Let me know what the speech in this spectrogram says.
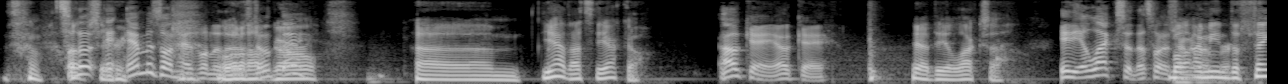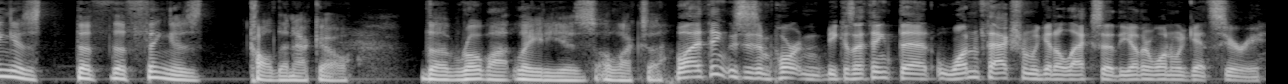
What's Well, up, no, Siri? Amazon has one of What those, up, don't girl? Um, yeah, that's the Echo. Okay, okay. Yeah, the Alexa. Yeah, the Alexa. That's what I was Well, I mean, the thing is the the thing is called an Echo. The robot lady is Alexa. Well, I think this is important because I think that one faction would get Alexa, the other one would get Siri.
